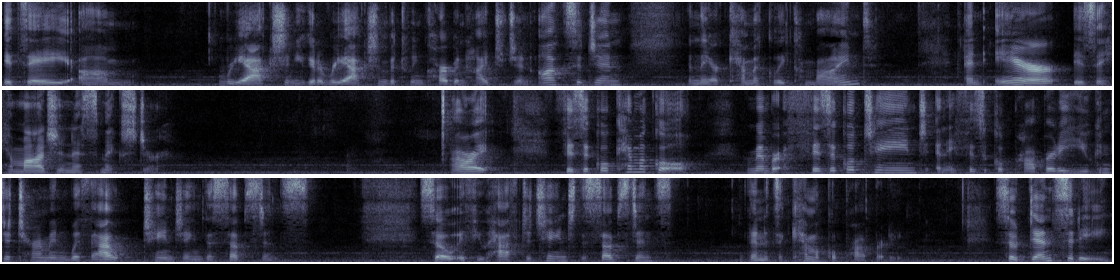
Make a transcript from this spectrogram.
It's a um, reaction. You get a reaction between carbon, hydrogen, oxygen, and they are chemically combined. And air is a homogeneous mixture. All right, physical chemical. Remember, a physical change and a physical property you can determine without changing the substance. So if you have to change the substance, then it's a chemical property. So density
